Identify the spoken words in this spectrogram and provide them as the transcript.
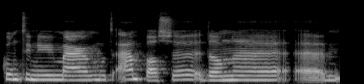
continu maar moet aanpassen, dan, eh, ehm,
